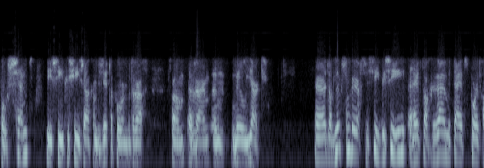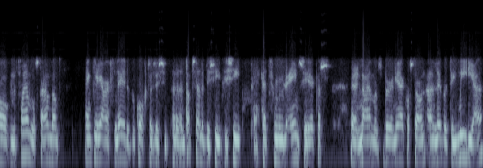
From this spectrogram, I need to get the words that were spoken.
11,5% die CVC zou gaan bezitten voor een bedrag van ruim een miljard. Uh, dat Luxemburgse CVC heeft al geruime tijd sport hoog in het vaandel staan. Want enkele jaren geleden verkochten dus uh, datzelfde CVC het Formule 1 circus uh, namens Bernie Ecclestone aan Liberty Media,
